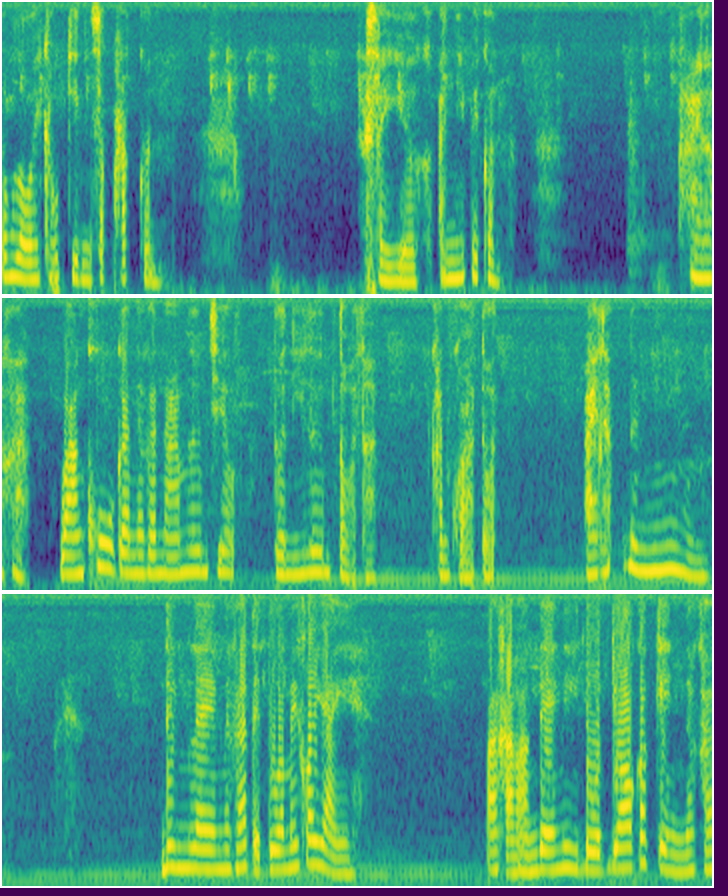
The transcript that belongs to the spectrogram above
ต้องรอให้เขากินสักพักก่อน ใส่เยื่ออันนี้ไปก่อนให้แล้วค่ะ วางคู่กันนะคะ น้ำเริ่มเชี่ยว ตัวนี้เริ่มตอดค่ะ คันขวาตอดไปแล้วหนึ่ง ดึงแรงนะคะ แต่ตัวไม่ค่อยใหญ่ ปลาขาวหางแดงนี่โดดยอก็เก่งนะคะ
